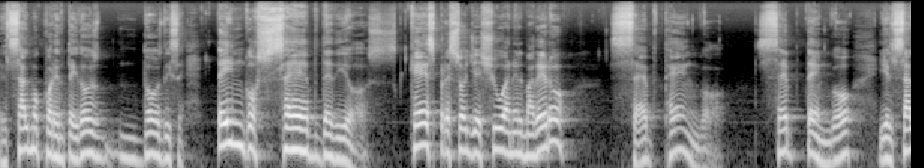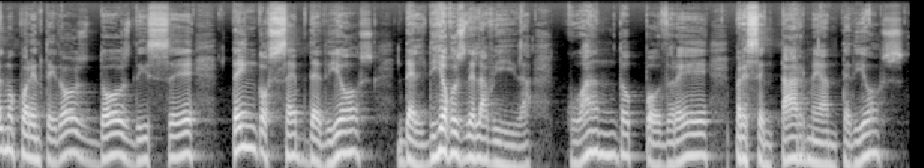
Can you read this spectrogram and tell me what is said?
El Salmo 42, 2 dice, tengo sed de Dios. ¿Qué expresó Yeshua en el madero? Sed tengo, sed tengo. Y el Salmo 42, 2 dice, tengo sed de Dios, del Dios de la vida. ¿Cuándo podré presentarme ante Dios?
